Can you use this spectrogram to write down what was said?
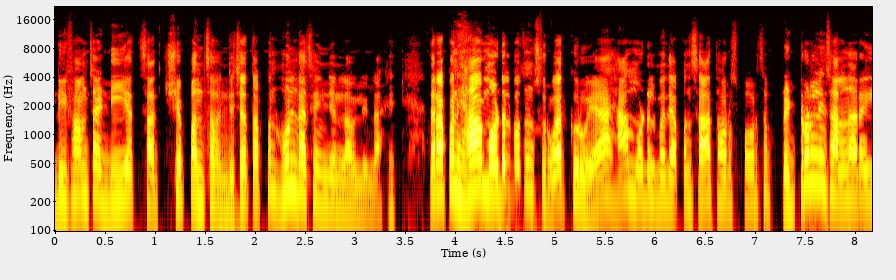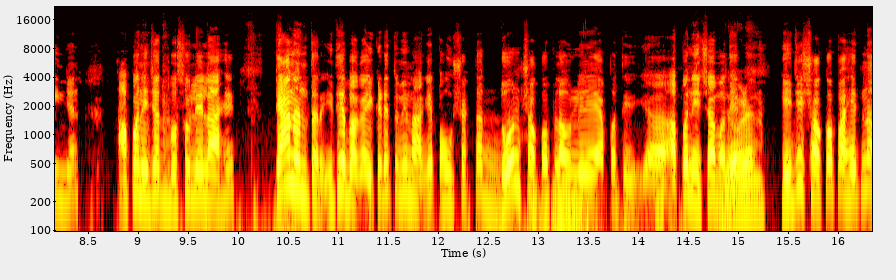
डी फार्मचा डी एच सातशे पंचावन्न ज्याच्यात आपण होंडाचं इंजिन लावलेलं आहे. तर आपण ह्या मॉडेल पासून सुरुवात करूया. ह्या मॉडेलमध्ये आपण सात हॉर्स पॉवरचं पेट्रोलने चालणारं इंजिन आपण याच्यात बसवलेलं आहे. त्यानंतर इथे बघा इकडे तुम्ही मागे पाहू शकता दोन शॉकअप लावलेले आपण ते- याच्यामध्ये? हे जे शॉकअप आहेत ना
